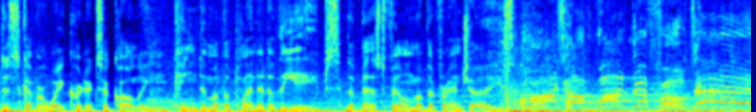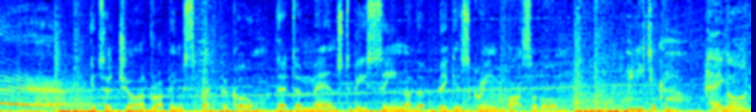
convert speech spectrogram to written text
Discover why critics are calling Kingdom of the Planet of the Apes the best film of the franchise. What a wonderful day! It's a jaw dropping spectacle that demands to be seen on the biggest screen possible. We need to go. Hang on.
